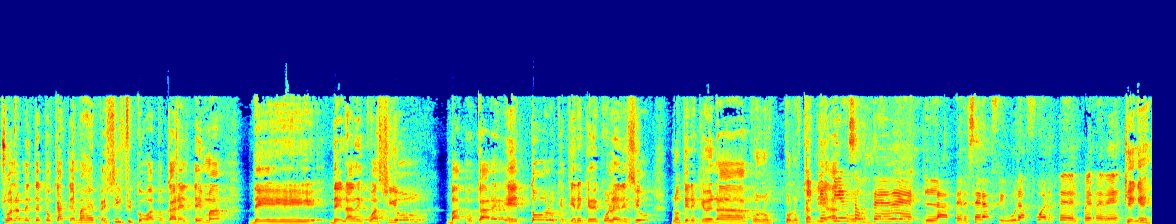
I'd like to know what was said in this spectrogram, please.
solamente toca temas específicos, va a tocar el tema de, de la adecuación, va a tocar eh, todo lo que tiene que ver con la elección, no tiene que ver nada con los, con los ¿Y qué candidatos. piensa usted de la tercera figura fuerte del PRD? ¿Quién es?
